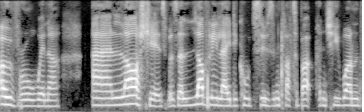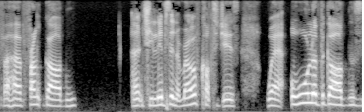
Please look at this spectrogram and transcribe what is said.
overall winner. And last year's was a lovely lady called Susan Clutterbuck, and she won for her front garden. And she lives in a row of cottages where all of the gardens,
